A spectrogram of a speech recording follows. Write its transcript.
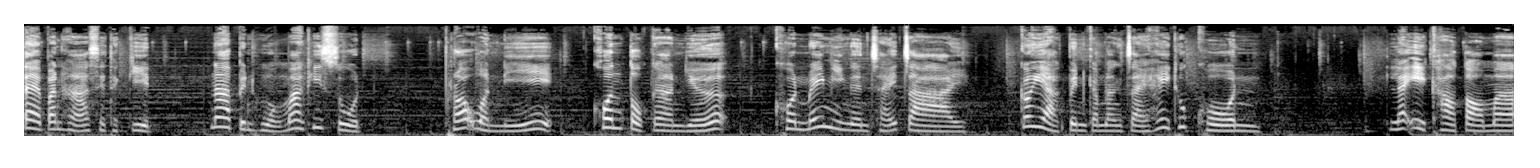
แต่ปัญหาเศรษฐกิจน่าเป็นห่วงมากที่สุด เพราะวันนี้คนตกงานเยอะ คนไม่มีเงินใช้จ่าย ก็อยากเป็นกำลังใจให้ทุกคน และอีกข่าวต่อมา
